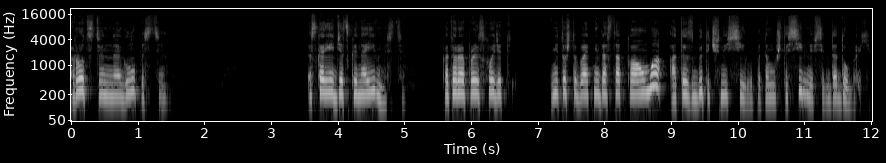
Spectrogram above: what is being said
родственная глупости, скорее детской наивности, которая происходит не то чтобы от недостатка ума, а от избыточной силы, потому что сильный всегда добрый.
